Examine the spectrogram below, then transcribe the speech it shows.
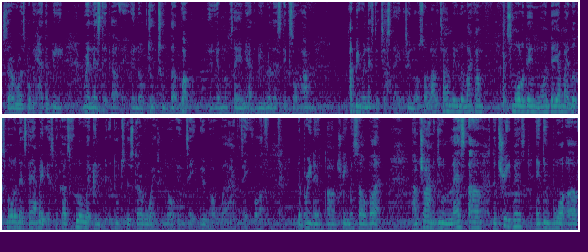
steroids, but we have to be realistic of it. You know, due to the lump. You get what I'm saying? We have to be realistic. So I'm I be realistic to things, you know. So a lot of times may look like I'm smaller than one day I might look smaller than next day I may it's because fluid and due to the steroids, you know, intake, you know, what I have to take for the breathing um, treatment. So but I'm trying to do less of the treatments and do more of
